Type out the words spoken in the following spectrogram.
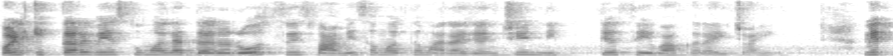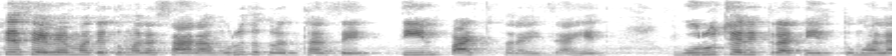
पण इतर वेळेस तुम्हाला दररोज श्री स्वामी समर्थ महाराजांची नित्यसेवा करायची आहे. नित्यसेवेमध्ये तुम्हाला सारामृत ग्रंथाचे तीन पाठ करायचे आहेत. गुरुचरित्रातील तुम्हाला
